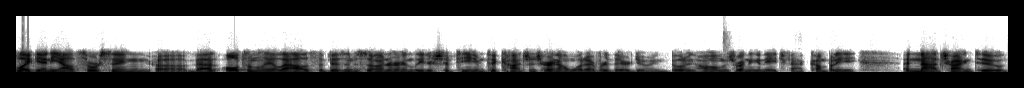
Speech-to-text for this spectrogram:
like any outsourcing, uh, that ultimately allows the business owner and leadership team to concentrate on whatever they're doing, building homes, running an HVAC company, and not trying to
